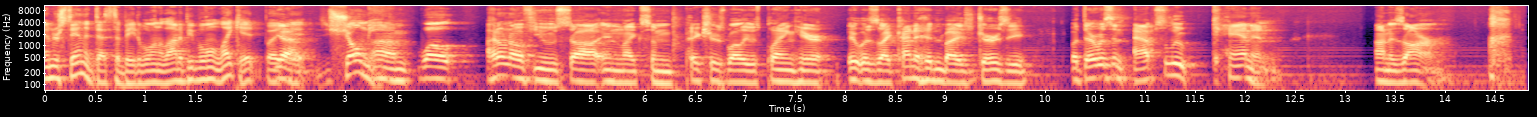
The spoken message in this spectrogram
I understand that that's debatable, and a lot of people don't like it. But Yeah. it- show me. Um, well, I don't know if you saw in like some pictures while he was playing here. It was like kind of hidden by his jersey, but there was an absolute cannon on his arm.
